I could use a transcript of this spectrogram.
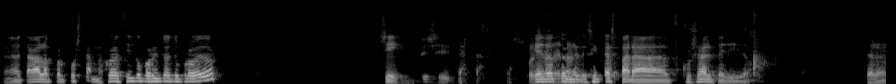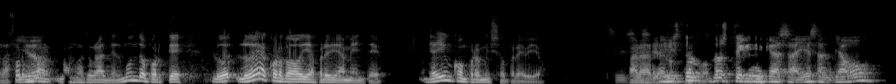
cuando te haga la propuesta, ¿mejora el 5% de tu proveedor? Sí, sí, ya está. Pues, ¿Qué datos necesitas para cruzar el pedido? Pero la forma más, natural del mundo, porque lo, he acordado ya previamente. Ya hay un compromiso previo. para He visto dos técnicas ahí, ¿eh, Santiago?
